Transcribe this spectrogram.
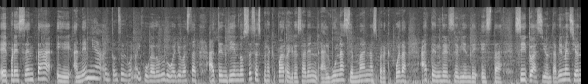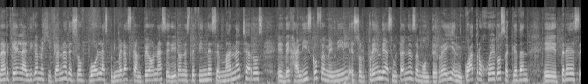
eh, presenta anemia, entonces, bueno, el jugador uruguayo va a estar atendiéndose, se espera que pueda regresar en algunas semanas para que pueda atenderse bien de esta situación. También mencionar que en la Liga Mexicana de Softball las primeras campeonas se dieron este fin de semana. Charros eh, de Jalisco Femenil eh, sorprende a Sultanes de Monterrey en cuatro juegos. Se quedan eh, tres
